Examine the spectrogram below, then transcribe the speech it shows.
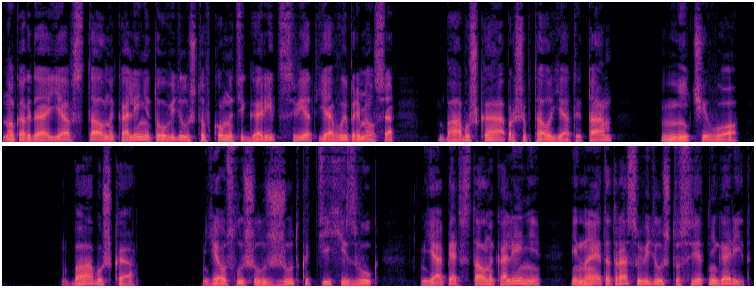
но когда я встал на колени, то увидел, что в комнате горит свет. Я выпрямился. «Бабушка!» — прошептал я. «Ты там?» «Ничего». «Бабушка!» Я услышал жутко тихий звук. Я опять встал на колени и на этот раз увидел, что свет не горит.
